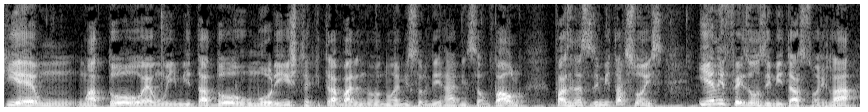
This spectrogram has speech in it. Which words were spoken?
que é um, um, ator, é um imitador, um humorista, que trabalha no, numa emissora de rádio em São Paulo, fazendo essas imitações. E ele fez umas imitações lá,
